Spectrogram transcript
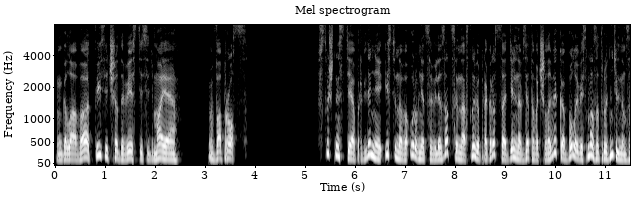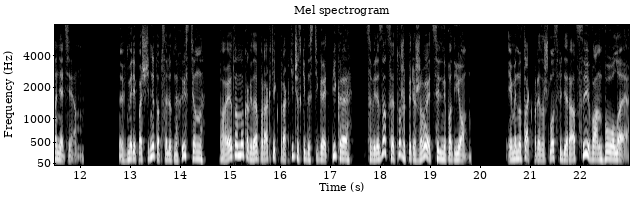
Глава 1207. Вопрос. В сущности, определение истинного уровня цивилизации на основе прогресса отдельно взятого человека было весьма затруднительным занятием. В мире почти нет абсолютных истин, поэтому, когда практик практически достигает пика, цивилизация тоже переживает сильный подъем. Именно так произошло с Федерацией Ван Буэлэ.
